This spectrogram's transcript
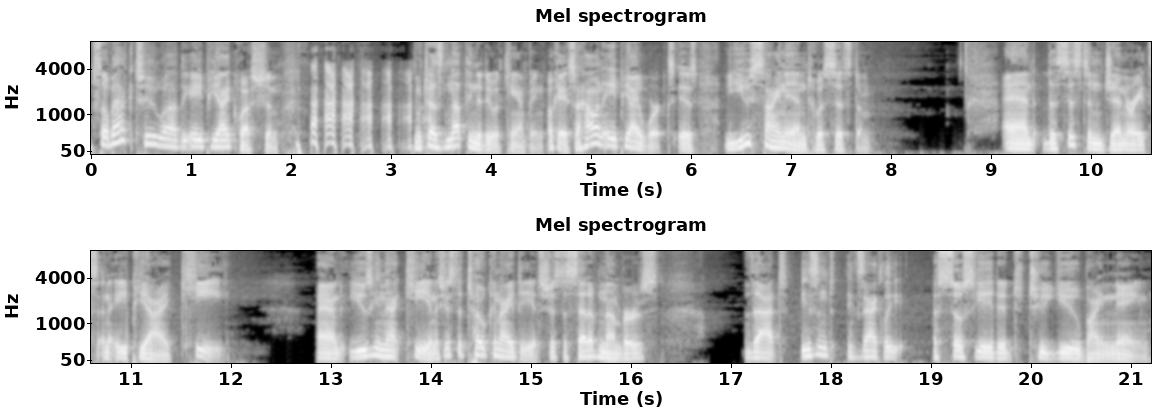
so back to uh, the API question, which has nothing to do with camping. Okay, so how an API works is you sign in to a system, and the system generates an API key. And using that key, and it's just a token ID, it's just a set of numbers that isn't exactly associated to you by name.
